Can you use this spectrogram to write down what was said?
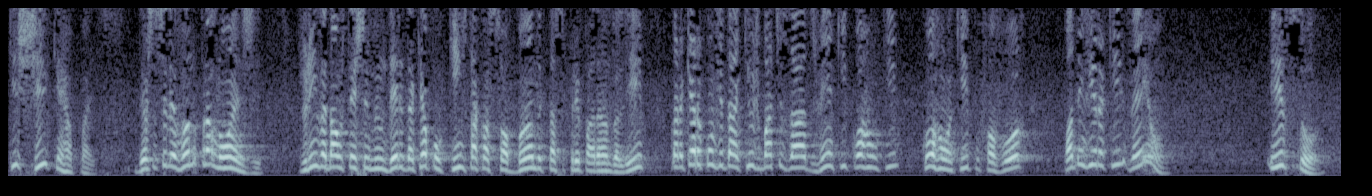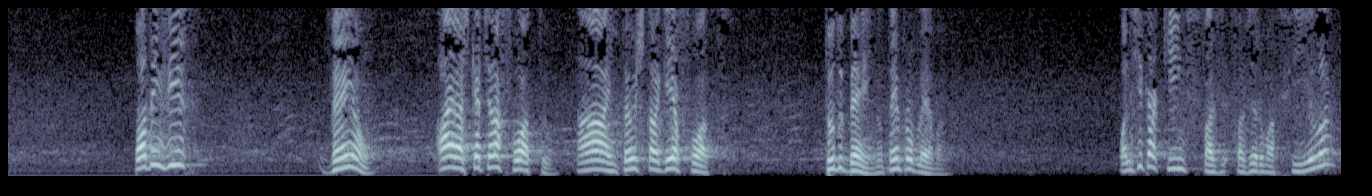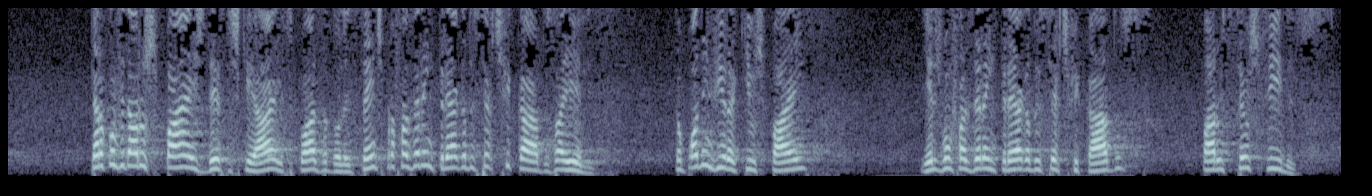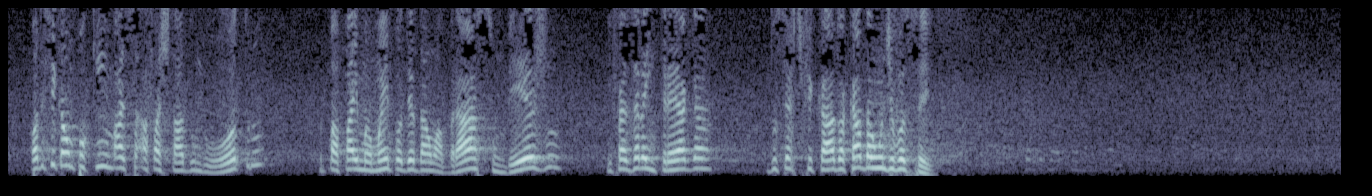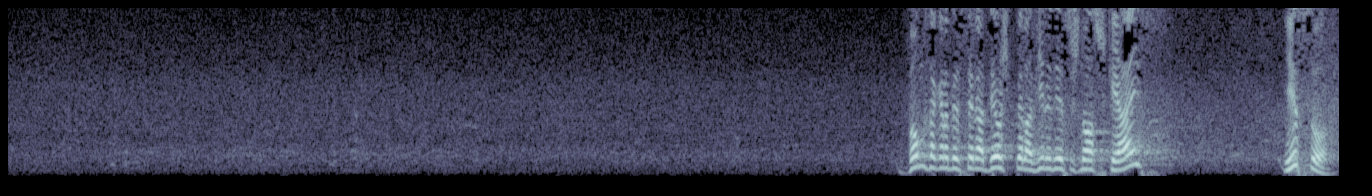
Que chique, hein, rapaz? Deus está te levando para longe. Juninho vai dar o testemunho dele daqui a pouquinho, está com a sua banda que está se preparando ali. Agora quero convidar aqui os batizados. Vem aqui, corram aqui, corram aqui, por favor. Podem vir aqui, venham. Isso. Podem vir. Venham. Ah, elas querem tirar foto. Ah, então eu estraguei a foto. Tudo bem, não tem problema. Podem ficar aqui, faz, fazer uma fila. Quero convidar os pais desses QAs, quase adolescentes, para fazer a entrega dos certificados a eles. Então podem vir aqui os pais e eles vão fazer a entrega dos certificados para os seus filhos. Podem ficar um pouquinho mais afastados um do outro, para o papai e mamãe poder dar um abraço, um beijo e fazer a entrega do certificado a cada um de vocês. Vamos agradecer a Deus pela vida desses nossos queais? Isso.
